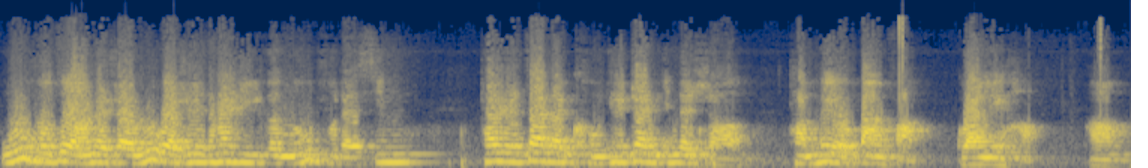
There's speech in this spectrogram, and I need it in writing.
奴仆做王的时候，如果是他是一个奴仆的心，他是在那恐惧震惊的时候，他没有办法管理好啊。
